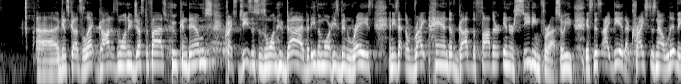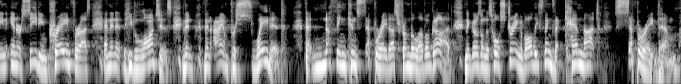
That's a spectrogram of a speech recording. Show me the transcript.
Uh, against God's elect, God is the one who justifies, who condemns. Christ Jesus is the one who died, but even more, he's been raised and he's at the right hand of God the Father interceding for us. So he, it's this idea that Christ is now living, interceding, praying for us, and then it, he launches. then, then I am persuaded that nothing can separate us from the love of God. And then goes on this whole string of all these things that cannot separate them.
